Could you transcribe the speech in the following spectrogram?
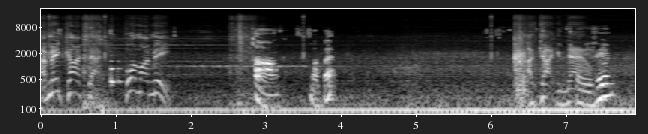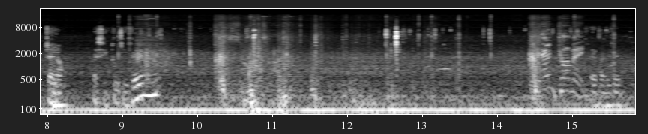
I've made contact. Form on me. ah vabbè Codifer, o sea, no, así Codifer. ¿no? Incoming.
